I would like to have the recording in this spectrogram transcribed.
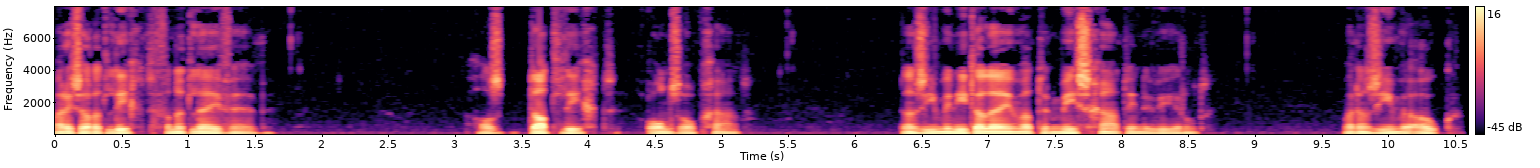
maar hij zal het licht van het leven hebben. Als dat licht ons opgaat, dan zien we niet alleen wat er misgaat in de wereld, maar dan zien we ook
